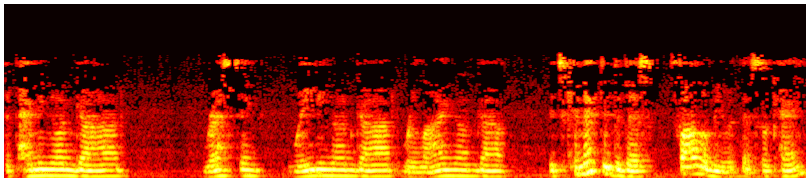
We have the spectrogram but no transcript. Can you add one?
depending on God, resting, waiting on God, relying on God. It's connected to this. Follow me with this, okay?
